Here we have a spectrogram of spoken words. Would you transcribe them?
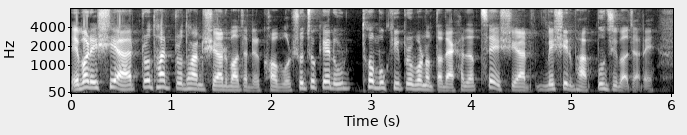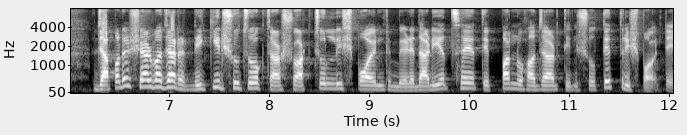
এবার এশিয়ার প্রধান প্রধান শেয়ার বাজারের খবর। সূচকের ঊর্ধ্বমুখী প্রবণতা দেখা যাচ্ছে এশিয়ার বেশিরভাগ পুঁজিবাজারে। জাপানের শেয়ার বাজার নিকির সূচক চারশো আটচল্লিশ পয়েন্ট বেড়ে দাঁড়িয়েছে, তেপ্পান্ন হাজার তিনশো তেত্রিশ পয়েন্টে।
